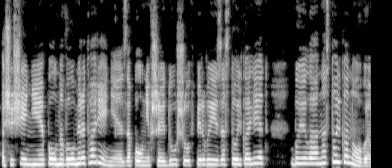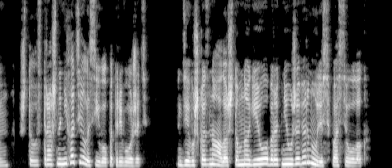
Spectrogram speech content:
Ощущение полного умиротворения, заполнившее душу впервые за столько лет, было настолько новым, что страшно не хотелось его потревожить. Девушка знала, что многие оборотни уже вернулись в поселок,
